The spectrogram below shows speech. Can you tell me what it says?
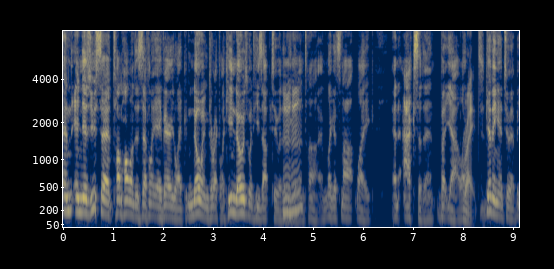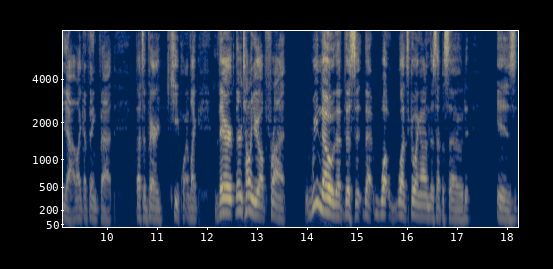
And and as you said, Tom Holland is definitely a very like knowing director. Like he knows what he's up to at any Mhm. given time. Like it's not like an accident. But yeah, like right. getting into it. But yeah, like I think that that's a very key point. Like they're they're telling you up front, we know that this is that what what's going on in this episode is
